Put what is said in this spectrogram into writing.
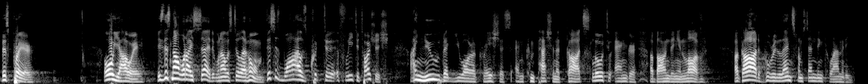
this prayer Oh Yahweh, is this not what I said when I was still at home? This is why I was quick to flee to Tarshish. I knew that you are a gracious and compassionate God, slow to anger, abounding in love, a God who relents from sending calamity.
